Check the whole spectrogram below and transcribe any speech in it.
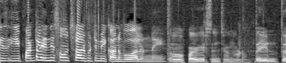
ఈ- పంటలు ఎన్ని సంవత్సరాలు బట్టి మీకు అనుభవాలు ఉన్నాయి ఫైవ్ ఇయర్స్ నుంచి ఉంది మేడం. ఇంత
